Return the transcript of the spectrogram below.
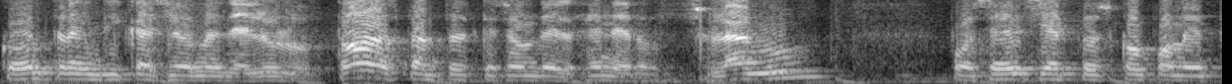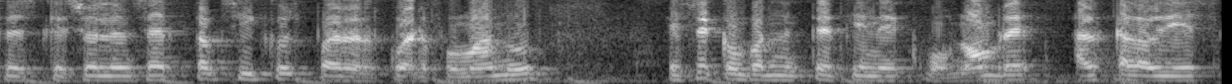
Contraindicaciones del lulo. Todas las plantas que son del género Solanum poseen ciertos componentes que suelen ser tóxicos para el cuerpo humano este componente tiene como nombre alcaloides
